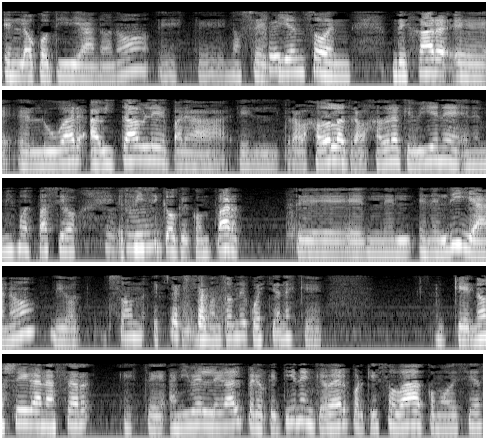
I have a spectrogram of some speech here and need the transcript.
en lo cotidiano, ¿no? Este, no sé, pienso en dejar eh, el lugar habitable para el trabajador, la trabajadora que viene en el mismo espacio eh, físico que comparte en el, en el día, ¿no? Digo, son un montón de cuestiones que que no llegan a ser este, a nivel legal, pero que tienen que ver porque eso va, como decías,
